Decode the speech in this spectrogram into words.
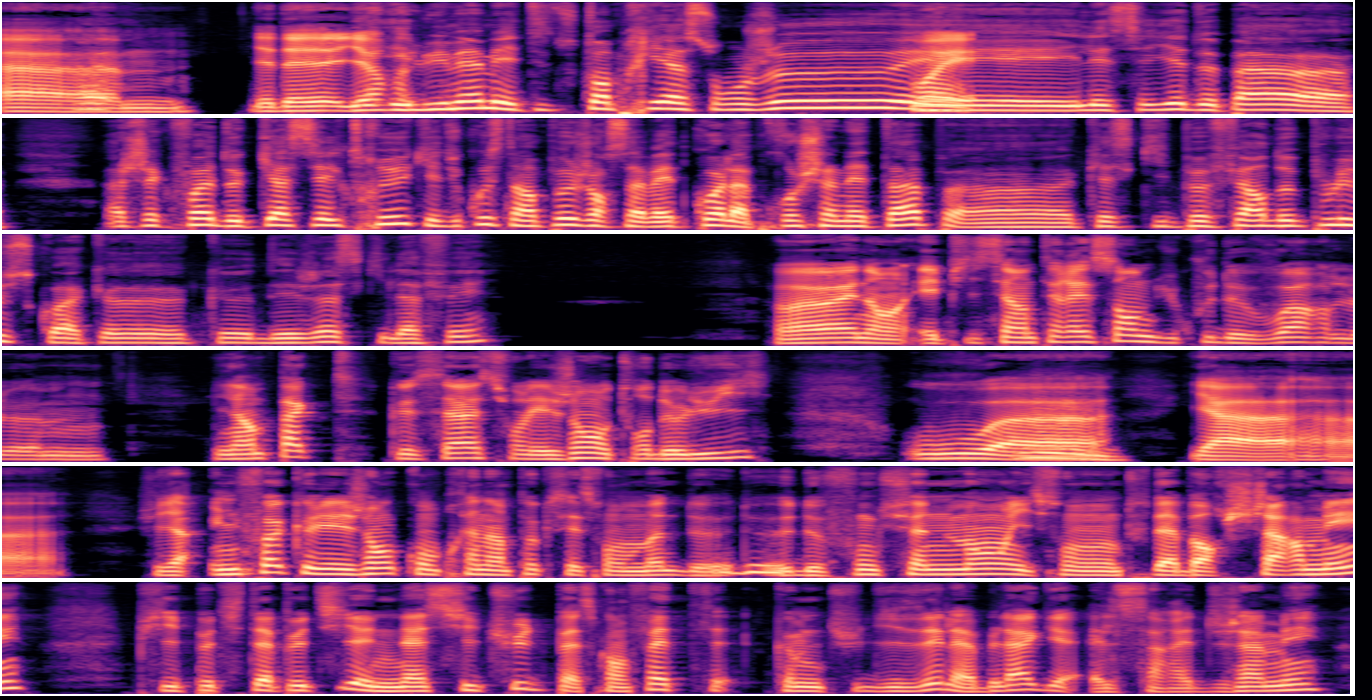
Euh, Il d'ailleurs Et lui-même était tout le temps pris à son jeu et Ouais. il essayait de pas euh, à chaque fois de casser le truc et du coup c'était un peu genre ça va être quoi la prochaine étape euh, Qu'est-ce qu'il peut faire de plus quoi que, que déjà ce qu'il a fait? Ouais, ouais, non. Et puis c'est intéressant du coup de voir le l'impact que ça a sur les gens autour de lui, où euh, il Mm. y a, je veux dire, une fois que les gens comprennent un peu que c'est son mode de, de, de fonctionnement, ils sont tout d'abord charmés, puis petit à petit il y a une lassitude parce qu'en fait, comme tu disais, la blague, elle s'arrête jamais.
